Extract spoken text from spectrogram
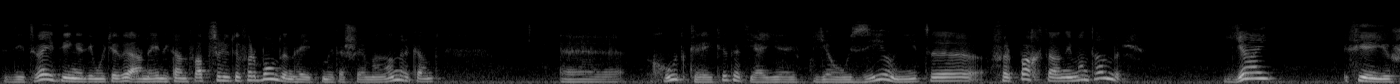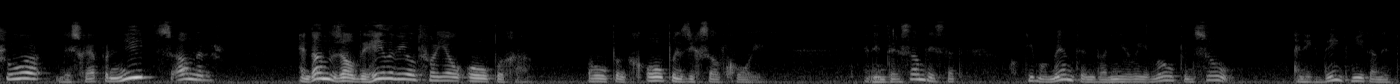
die twee dingen, die moet je wel aan de ene kant absolute verbondenheid met Hashem, aan de andere kant uh, goed kijken dat jij je, jouw ziel niet uh, verpacht aan iemand anders. Jij, via Yeshua, de schepper, niets anders. En dan zal de hele wereld voor jou open gaan. Open, open zichzelf gooien. En interessant is dat op die momenten, wanneer wij lopen zo, en ik denk niet aan het,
